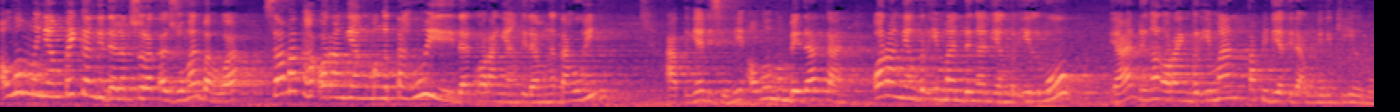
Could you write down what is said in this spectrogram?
Allah menyampaikan di dalam surat Az-Zumar bahwa samakah orang yang mengetahui dan orang yang tidak mengetahui? Artinya di sini Allah membedakan orang yang beriman dengan yang berilmu ya dengan orang yang beriman tapi dia tidak memiliki ilmu.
